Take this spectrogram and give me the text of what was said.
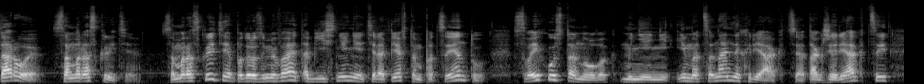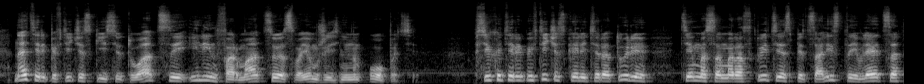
Второе. Самораскрытие. Самораскрытие подразумевает объяснение терапевтом пациенту своих установок, мнений, эмоциональных реакций, а также реакций на терапевтические ситуации или информацию о своем жизненном опыте. В психотерапевтической литературе тема самораскрытия специалиста является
